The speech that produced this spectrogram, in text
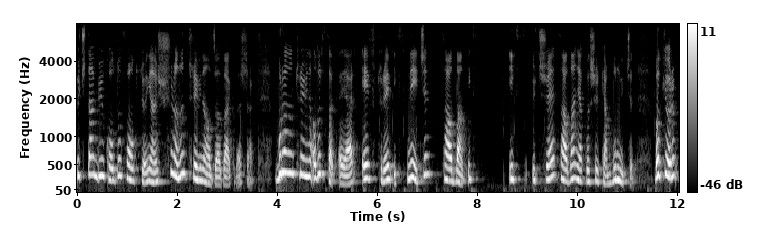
3'ten büyük olduğu fonksiyon yani şuranın türevini alacağız arkadaşlar. Buranın türevini alırsak eğer f türev x ne için? Sağdan x x 3'e sağdan yaklaşırken bunun için. Bakıyorum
